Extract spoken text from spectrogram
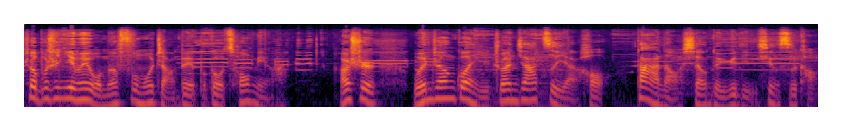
这不是因为我们父母长辈不够聪明啊，而是文章冠以专家字眼后，大脑相对于理性思考，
